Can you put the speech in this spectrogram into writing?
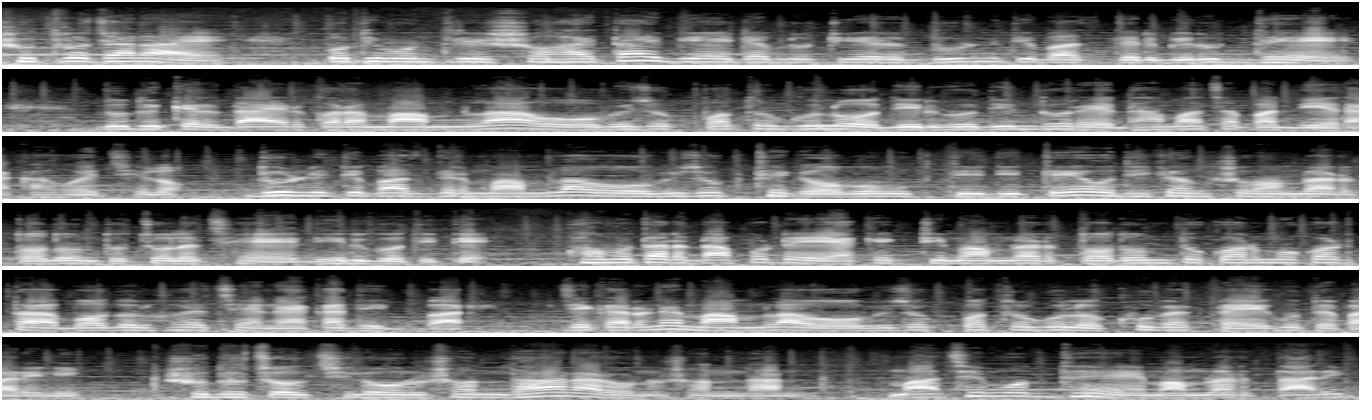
সূত্র জানায় প্রতিমন্ত্রীর সহায়তায় বিআইডব্লিউটি এর দুর্নীতিবাজদের বিরুদ্ধে দুদকের দায়ের করা মামলা ও অভিযোগপত্রগুলো দীর্ঘদিন ধরে ধামাচাপা দিয়ে রাখা হয়েছিল। দুর্নীতিবাজদের মামলা ও অভিযোগ থেকে অবমুক্তি দিতে অধিকাংশ মামলার তদন্ত চলেছে ধীরগতিতে। ক্ষমতার দাপটে এক একটি মামলার তদন্ত কর্মকর্তা বদল হয়েছেন একাধিকবার। যে কারণে মামলা ও অভিযোগপত্রগুলো খুব একটা এগুতে পারেনি। শুধু চলছিল অনুসন্ধান আর অনুসন্ধান। মাঝে মধ্যে মামলার তারিখ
